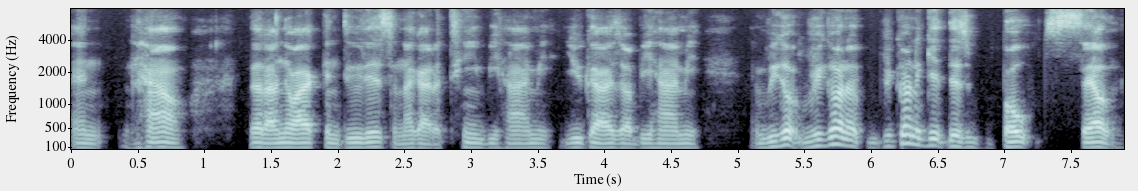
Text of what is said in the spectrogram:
And now that I know I can do this, and I got a team behind me, you guys are behind me, and we go we're gonna we're gonna get this boat sailing,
